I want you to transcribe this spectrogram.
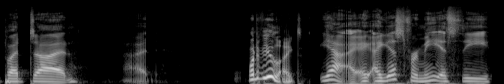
but uh, uh, What have you liked? yeah, I, I guess for me, it's the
